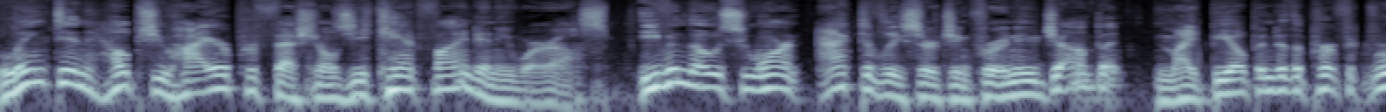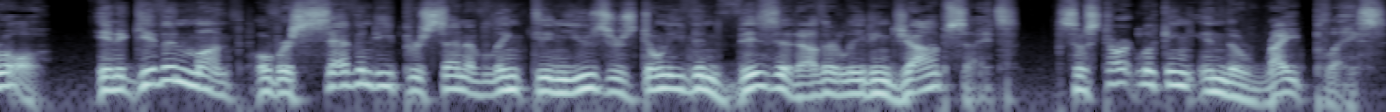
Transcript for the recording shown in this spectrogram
LinkedIn helps you hire professionals you can't find anywhere else, even those who aren't actively searching for a new job but might be open to the perfect role. In a given month, over 70% of LinkedIn users don't even visit other leading job sites. So start looking in the right place.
